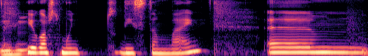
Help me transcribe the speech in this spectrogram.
Uhum. E eu gosto muito disso também. Ahm,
